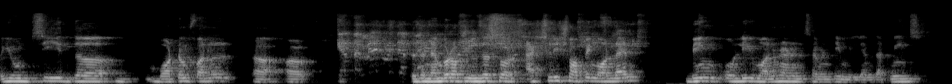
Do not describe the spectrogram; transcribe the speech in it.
you would see the bottom funnel the number of users who are actually shopping online being only 170 million. That means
